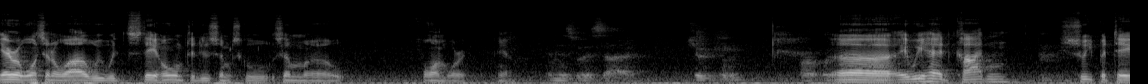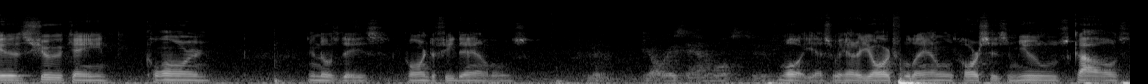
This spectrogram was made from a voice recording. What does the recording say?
every once in a while, we would stay home to do some school, some uh, farm work, yeah. And this was uh, sugarcane? Or- or- Uh, we had cotton, sweet potatoes, sugar cane, corn in those days, corn to feed the animals. Raised animals too? Well, yes, we had a yard full of animals, horses, mules, cows,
